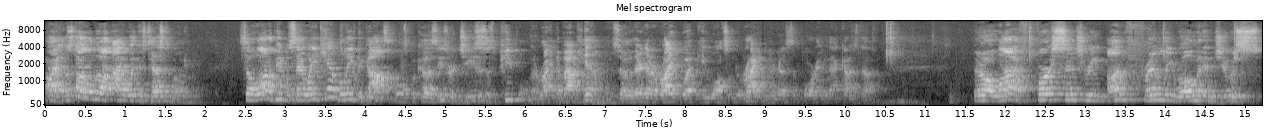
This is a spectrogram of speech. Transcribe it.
All right, let's talk a little about eyewitness testimony. So a lot of people say, well, you can't believe the Gospels because these are Jesus' people. They're writing about him. And so they're going to write what he wants them to write, and they're going to support him and that kind of stuff. There are a lot of first century unfriendly Roman and Jewish,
